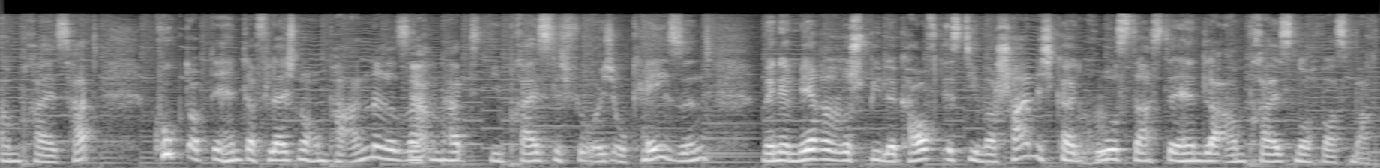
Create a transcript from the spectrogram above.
am Preis hat, guckt, ob der Händler vielleicht noch ein paar andere Sachen Ja. hat, die preislich für euch okay sind. Wenn ihr mehrere Spiele kauft, ist die Wahrscheinlichkeit groß, dass der Händler am Preis noch was macht.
